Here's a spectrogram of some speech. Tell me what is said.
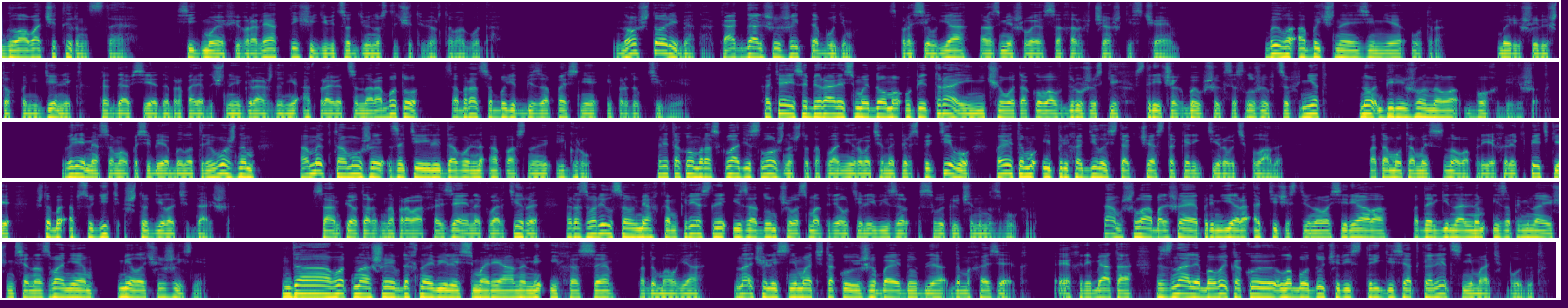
Глава 14. 7 февраля 1994 года. «Ну что, ребята, как дальше жить-то будем?» — спросил я, размешивая сахар в чашке с чаем. Было обычное зимнее утро. Мы решили, что в понедельник, когда все добропорядочные граждане отправятся на работу, собраться будет безопаснее и продуктивнее. Хотя и собирались мы дома у Петра, и ничего такого в дружеских встречах бывших сослуживцев нет — но береженного Бог бережет. Время само по себе было тревожным, а мы к тому же затеяли довольно опасную игру. При таком раскладе сложно что-то планировать на перспективу, поэтому и приходилось так часто корректировать планы. Потому-то мы снова приехали к Петьке, чтобы обсудить, что делать дальше. Сам Петр на правах хозяина квартиры развалился в мягком кресле и задумчиво смотрел телевизор с выключенным звуком. Там шла большая премьера отечественного сериала под оригинальным и запоминающимся названием «Мелочи жизни». «Да, вот наши и вдохновились Марианами и Хосе», — подумал я. «Начали снимать такую же байду для домохозяек. Эх, ребята, знали бы вы, какую лабуду через три десятка лет снимать будут.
